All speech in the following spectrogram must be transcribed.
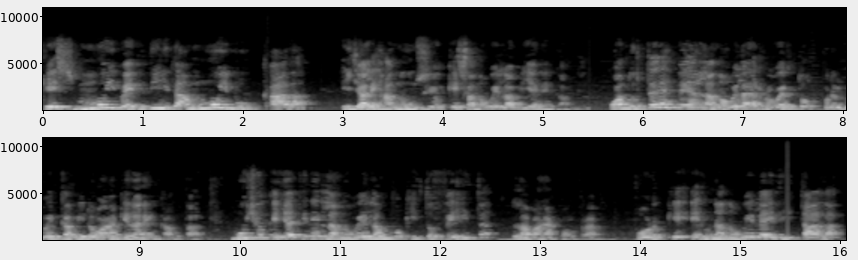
que es muy vendida, muy buscada y ya les anuncio que esa novela viene también. Cuando ustedes vean la novela de Roberto por el buen camino van a quedar encantados. Muchos que ya tienen la novela un poquito feita la van a comprar porque es una novela editada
